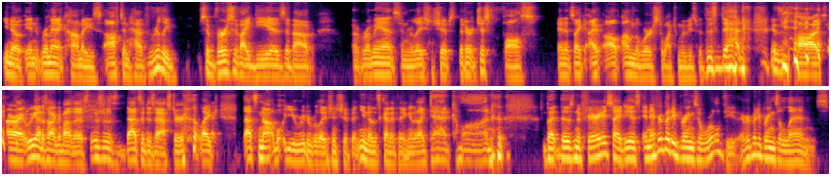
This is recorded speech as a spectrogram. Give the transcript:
you know, in romantic comedies often have really subversive ideas about uh, romance and relationships that are just false. And it's like, I, am the worst to watch movies with this dad. is pause. All right, we got to talk about this. This is, that's a disaster. like, that's not what you root a relationship in, you know, this kind of thing. And they're like, dad, come on. But those nefarious ideas and everybody brings a worldview. Everybody brings a lens.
